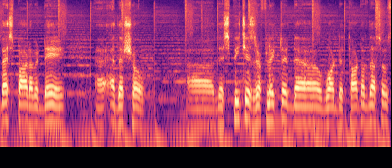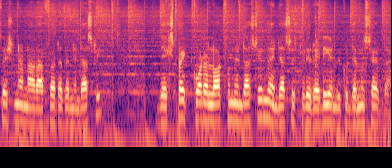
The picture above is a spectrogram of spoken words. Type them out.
best part of a day uh, at the show. Uh, their speeches reflected uh, what they thought of the association and our effort as an industry. They expect quite a lot from the industry and the industry is pretty ready and we could demonstrate that.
